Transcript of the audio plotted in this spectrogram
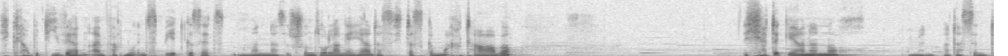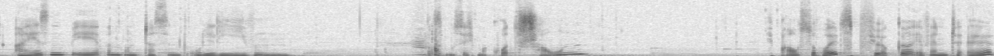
Ich glaube, die werden einfach nur ins Beet gesetzt. Mann, das ist schon so lange her, dass ich das gemacht habe. Ich hätte gerne noch Moment mal, das sind Eisenbeeren und das sind Oliven. Jetzt muss ich mal kurz schauen. Ich brauche so Holzpflöcke eventuell.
